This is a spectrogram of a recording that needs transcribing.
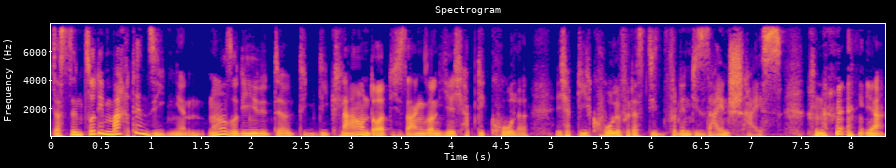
Das sind so die Machtinsignien, ne? so die, die, die klar und deutlich sagen sollen, hier, ich habe die Kohle. Ich habe die Kohle für, das, für den Design-Scheiß. ja.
